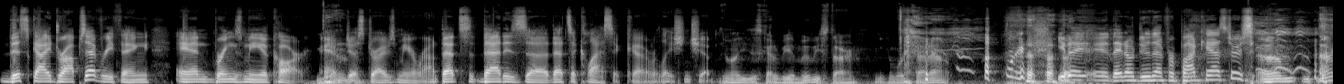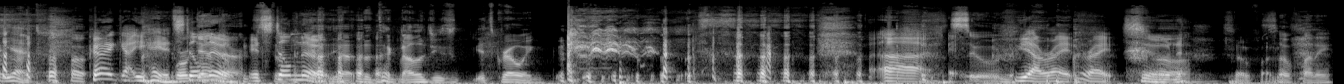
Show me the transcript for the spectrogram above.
this guy drops everything and brings me a car and just drives me around that's that is uh, that's a classic uh, relationship Well, you just got to be a movie star. You can work that out. you know, they don't do that for podcasters um, not yet. okay hey it's We're still new there. it's still new yeah, the technology's it's growing. Soon. yeah right right soon so funny. So funny.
